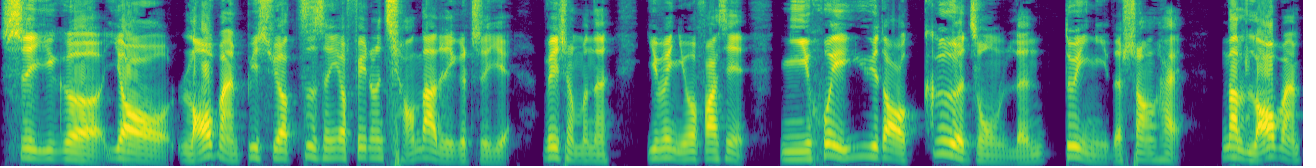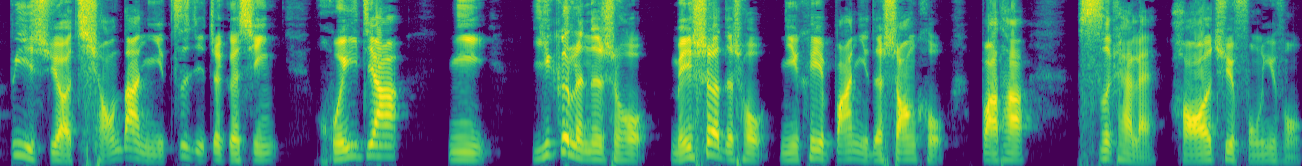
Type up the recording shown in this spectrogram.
是一个要老板必须要自身要非常强大的一个职业。为什么呢？因为你会发现你会遇到各种人对你的伤害，那老板必须要强大你自己这颗心。回家你一个人的时候，没事的时候，你可以把你的伤口把它撕开来，好好去缝一缝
